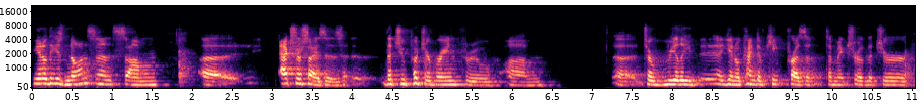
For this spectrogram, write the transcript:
you know, these nonsense um, uh, exercises that you put your brain through um, uh, to really, uh, you know, kind of keep present to make sure that you're,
